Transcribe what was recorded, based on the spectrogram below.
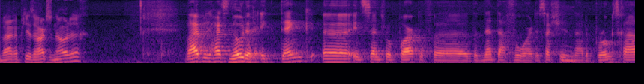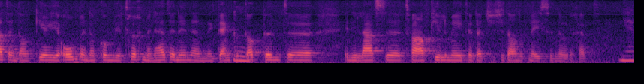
waar heb je het hardst nodig? Waar heb je het hardst nodig? Ik denk eh, in Central Park of dat net daarvoor. Dus als je Hmm. naar de Bronx gaat en dan keer je om en dan kom je weer terug Manhattan in. En ik denk Hmm. op dat punt, eh, in die laatste 12 kilometer, dat je ze dan het meeste nodig hebt. Ja.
